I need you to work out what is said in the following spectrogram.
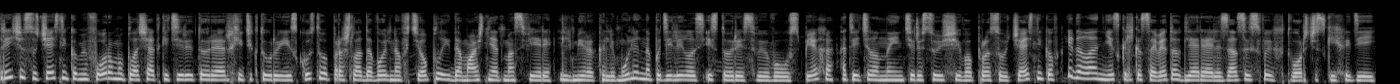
Встреча с участниками форума площадки территории архитектуры и искусства прошла довольно в теплой и домашней атмосфере. Эльмира Калимулина поделилась историей своего успеха, ответила на интересующие вопросы участников и дала несколько советов для реализации своих творческих идей.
